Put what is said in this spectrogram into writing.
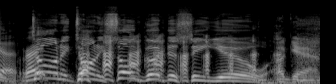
hey, you. Right? Tony. Tony, so good to see you again.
